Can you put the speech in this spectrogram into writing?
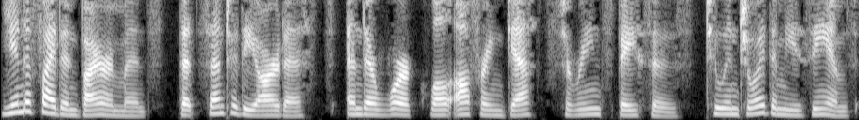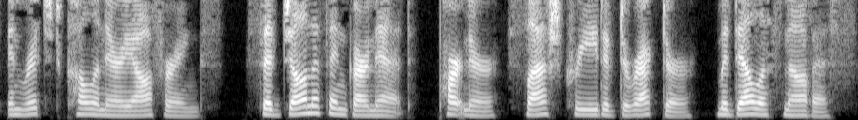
unified environments that center the artists and their work while offering guests serene spaces to enjoy the museum's enriched culinary offerings, said Jonathan Garnett, partner slash creative director, Modellus Novus.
